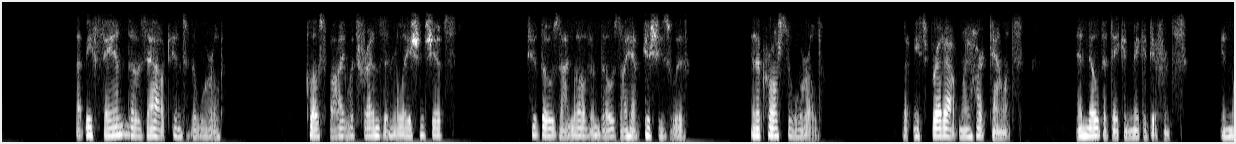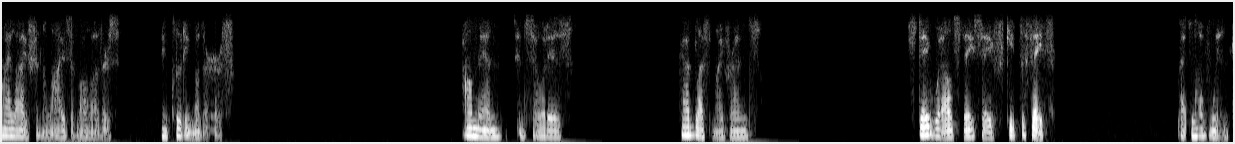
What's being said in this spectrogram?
Let me fan those out into the world, close by with friends and relationships, to those I love and those I have issues with and across the world. Let me spread out my heart talents and know that they can make a difference in my life and the lives of all others, including Mother Earth. Amen. And so it is. God bless my friends. Stay well, stay safe, keep the faith. Let love win.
